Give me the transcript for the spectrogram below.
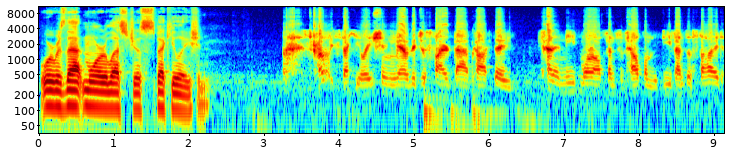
or was that more or less just speculation? It's probably speculation. You know, they just fired Babcock. They kind of need more offensive help on the defensive side.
